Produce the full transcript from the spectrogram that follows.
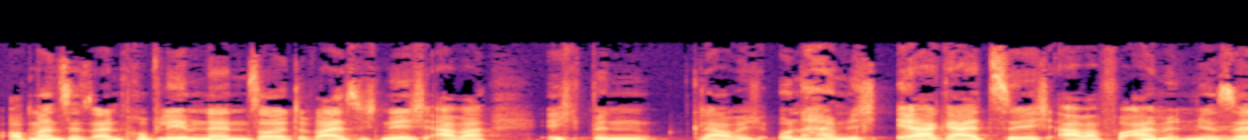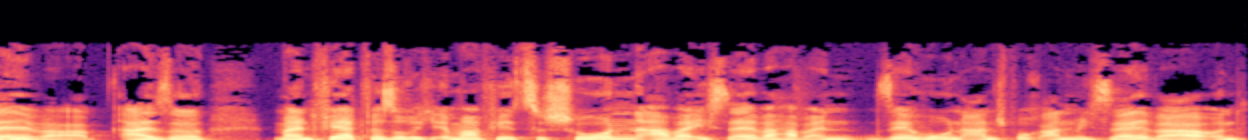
ob man es jetzt ein Problem nennen sollte, weiß ich nicht. Aber ich bin, glaube ich, unheimlich ehrgeizig, aber vor allem mit mir mhm. selber. Also mein Pferd versuche ich immer viel zu schonen, aber ich selber habe einen sehr hohen Anspruch an mich selber und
